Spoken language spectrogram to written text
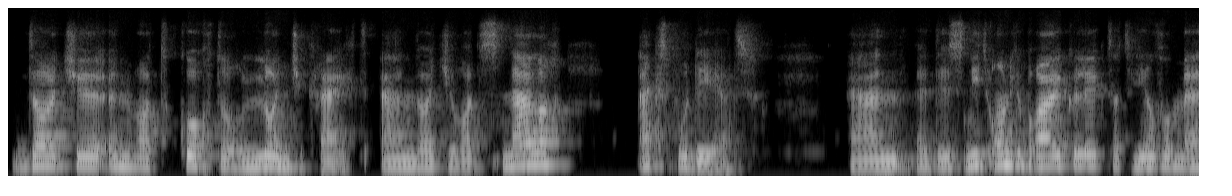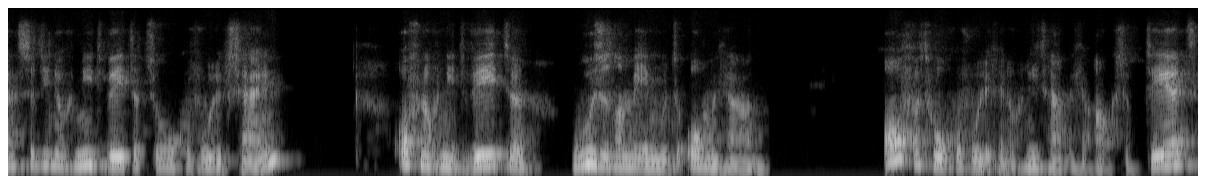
dat je een wat korter lontje krijgt en dat je wat sneller explodeert. En het is niet ongebruikelijk dat heel veel mensen die nog niet weten dat ze hooggevoelig zijn, of nog niet weten hoe ze ermee moeten omgaan, of het hooggevoelige nog niet hebben geaccepteerd,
